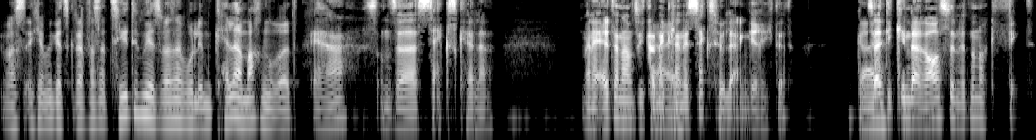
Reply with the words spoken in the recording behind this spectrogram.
Was, ich habe mir jetzt gedacht, was erzählt er mir jetzt, was er wohl im Keller machen wird? ja, das ist unser Sexkeller. Meine Eltern haben sich da eine Geil. kleine Sexhöhle eingerichtet. Geil. Seit die Kinder raus sind, wird nur noch gefickt.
